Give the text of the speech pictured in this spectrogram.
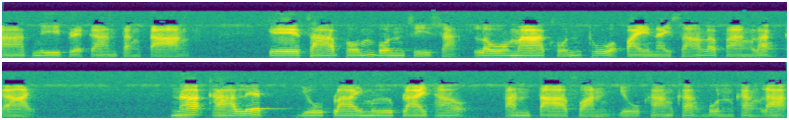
อาดมีประการต่างๆ เกษาผมบนศีรษะ โลมาขนทั่วไปในสารพางร่างกายนาขาเล็บอยู่ปลายมือปลายเท้าทันตาฟันอยู่ข้างข้างบนข้างล่าง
